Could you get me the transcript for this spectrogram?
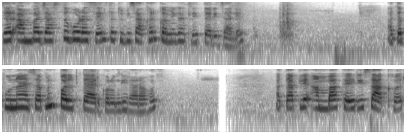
जर आंबा जास्त गोड असेल तर तुम्ही साखर कमी घातली तरी चालेल. आता पुन्हा याचा आपण पल्प तयार करून घेणार आहोत. आता आपले आंबा कैरी साखर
